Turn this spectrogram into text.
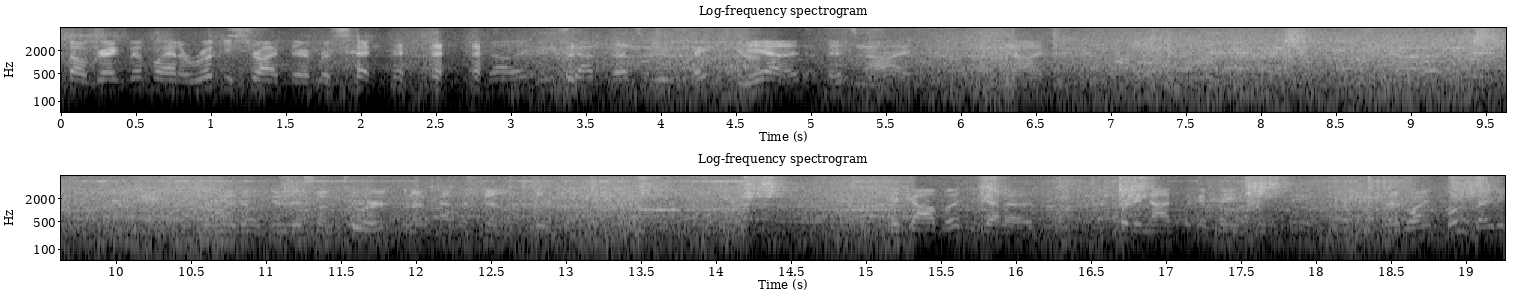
thought Greg Biffle had a rookie stripe there for a second. No, he's got that's a new paint. yeah, it's, it's nice. It's nice. Normally don't do this on tours, but I'm having done Kyle Busch has got a pretty nice looking paint scheme too. Red, white, and blue, baby.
